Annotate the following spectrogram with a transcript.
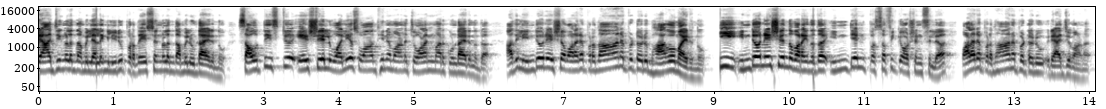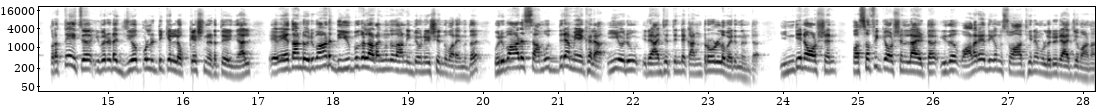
രാജ്യങ്ങളും തമ്മിൽ അല്ലെങ്കിൽ ഇരു പ്രദേശങ്ങളും തമ്മിൽ ഉണ്ടായിരുന്നു. സൗത്ത് ഈസ്റ്റ് ഏഷ്യയിൽ വലിയ സ്വാധീനമാണ് ചോളന്മാർക്ക് ഉണ്ടായിരുന്നത് അതിൽ ഇന്തോനേഷ്യ വളരെ പ്രധാനപ്പെട്ട ഒരു ഭാഗവുമായിരുന്നു. ഈ ഇന്തോനേഷ്യ എന്ന് പറയുന്നത് ഇന്ത്യൻ പസഫിക് ഓഷൻസിൽ വളരെ പ്രധാനപ്പെട്ട ഒരു രാജ്യമാണ്. പ്രത്യേകിച്ച് ഇവരുടെ ജിയോ പൊളിറ്റിക്കൽ ലൊക്കേഷൻ എടുത്തു കഴിഞ്ഞാൽ ഏതാണ്ട് ഒരുപാട് ദ്വീപുകൾ അടങ്ങുന്നതാണ് ഇന്തോനേഷ്യ എന്ന് പറയുന്നത്. ഒരുപാട് സമുദ്ര മേഖല ഈ ഒരു രാജ്യത്തിന്റെ കൺട്രോളിൽ വരുന്നുണ്ട്. ഇന്ത്യൻ ഓഷൻ പസഫിക് ഓഷനിലായിട്ട് ഇത് വളരെയധികം സ്വാധീനമുള്ള ഒരു രാജ്യമാണ്.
